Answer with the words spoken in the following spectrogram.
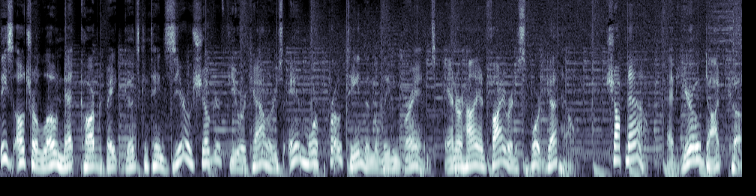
These ultra low net carb baked goods contain zero sugar, fewer calories, and more protein than the leading brands, and are high in fiber to support gut health. Shop now at hero.co.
